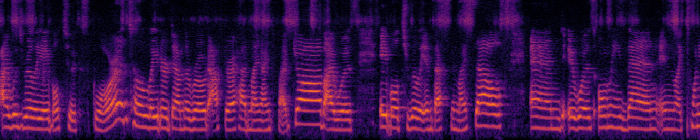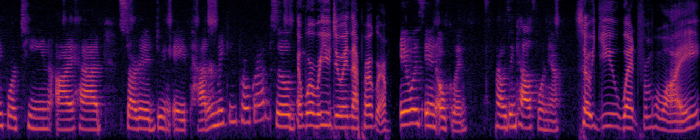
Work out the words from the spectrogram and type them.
I was really able to explore until later down the road after I had my nine to five job. I was able to really invest in myself. And it was only then in like 2014 I had started doing a pattern making program. So And where were you doing that program? It was in Oakland. I was in California. So you went from Hawaii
